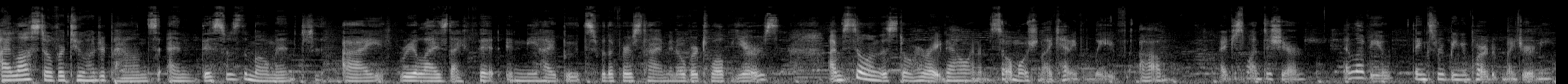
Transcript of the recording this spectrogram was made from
I lost over 200 pounds, and this was the moment I realized I fit in knee high boots for the first time in over 12 years. I'm still in the store right now, and I'm so emotional I can't even leave. Um, I just wanted to share. I love you. Thanks for being a part of my journey.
